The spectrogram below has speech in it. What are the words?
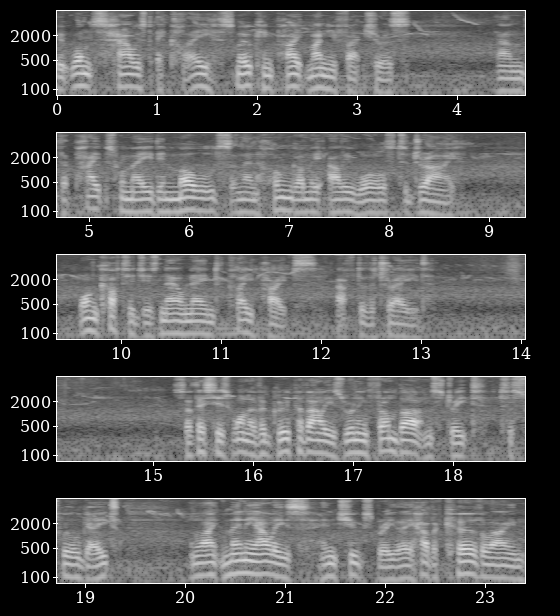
It once housed a clay smoking pipe manufacturers and the pipes were made in moulds and then hung on the alley walls to dry. One cottage is now named Clay Pipes after the trade. So this is one of a group of alleys running from Barton Street to Swillgate. And like many alleys in Tewkesbury, they have a curve line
